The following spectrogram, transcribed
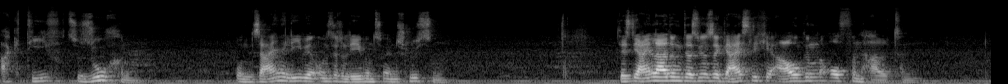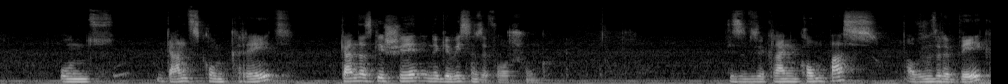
aktiv zu suchen und seine Liebe in unser Leben zu entschlüssen. Das ist die Einladung, dass wir unsere geistlichen Augen offen halten. Und ganz konkret kann das geschehen in der Gewissenserforschung. Dieser, dieser kleine Kompass auf unserem Weg.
